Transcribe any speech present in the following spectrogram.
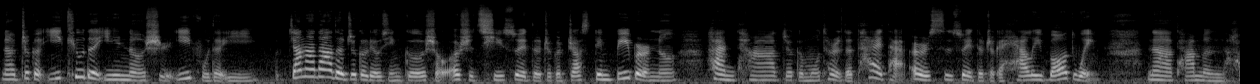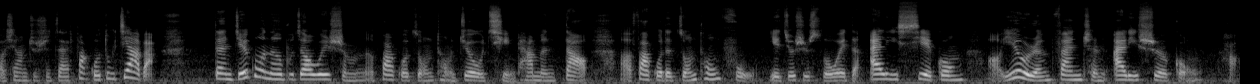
那这个 EQ 的 E 呢，是衣服的 E。加拿大的这个流行歌手，二十七岁的这个 Justin Bieber 呢，和他这个模特儿的太太，二十四岁的这个 Halle Baldwin，那他们好像就是在法国度假吧。但结果呢，不知道为什么呢，法国总统就请他们到啊法国的总统府，也就是所谓的爱丽谢宫啊，也有人翻成爱丽舍宫，好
